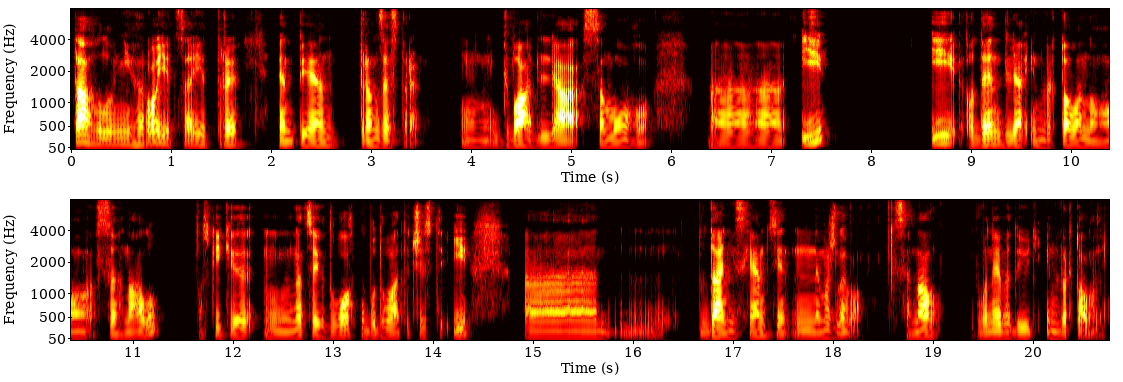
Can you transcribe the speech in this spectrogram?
Та головні герої це є три NPN-транзистори. Два для самого е, І і один для інвертованого сигналу, оскільки на цих двох побудувати чисте І е, в даній схемці неможливо. Сигнал вони видають інвертований.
